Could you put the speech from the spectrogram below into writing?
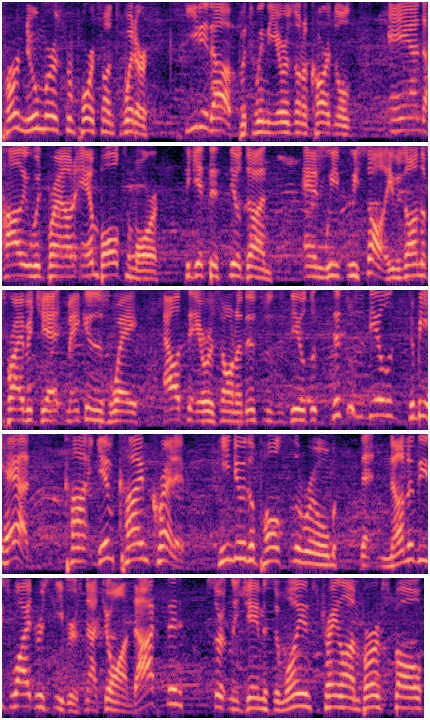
per numerous reports on Twitter, heated up between the Arizona Cardinals and Hollywood Brown and Baltimore to get this deal done. And we, we saw it. He was on the private jet making his way out to Arizona. This was a deal. To, this was a deal to be had. Give Keim credit. He knew the pulse of the room that none of these wide receivers, not Jahan Dotson, certainly Jameson Williams, Treylon Burksbo,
